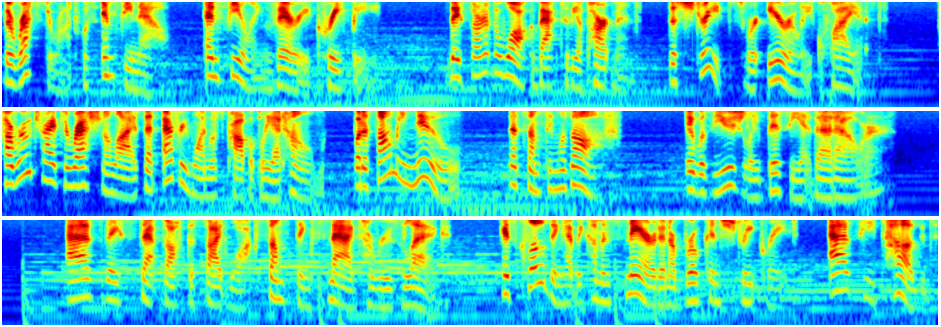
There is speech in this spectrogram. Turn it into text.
The restaurant was empty now and feeling very creepy. They started the walk back to the apartment. The streets were eerily quiet. Haru tried to rationalize that everyone was probably at home, but Asami knew that something was off. It was usually busy at that hour. As they stepped off the sidewalk, something snagged Haru's leg. His clothing had become ensnared in a broken street grate. As he tugged,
